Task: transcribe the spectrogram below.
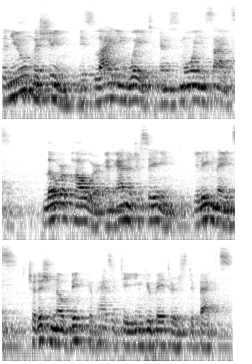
The new machine is light in weight and small in size. Lower power and energy saving eliminates traditional big capacity incubators defects.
